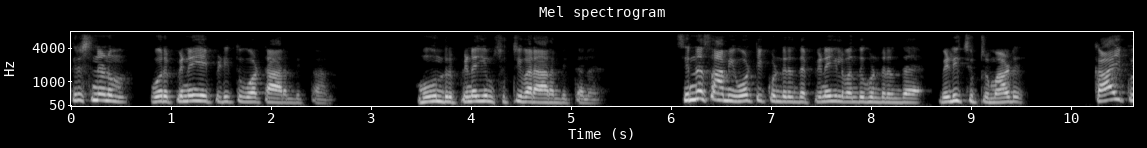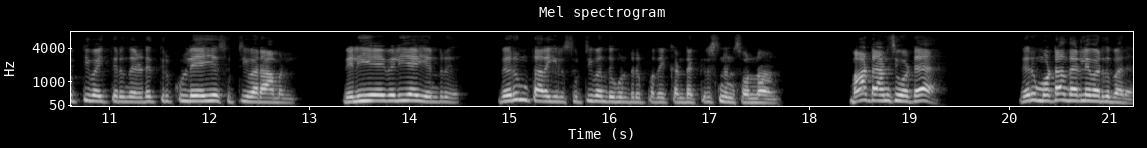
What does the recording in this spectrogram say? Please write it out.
கிருஷ்ணனும் ஒரு பிணையை பிடித்து ஓட்ட ஆரம்பித்தான். மூன்று பிணையும் சுற்றி வர ஆரம்பித்தன. சின்னசாமி ஓட்டி கொண்டிருந்த பிணையில் வந்து கொண்டிருந்த வெளிச்சுற்று மாடு காய் குத்தி வைத்திருந்த இடத்திற்குள்ளேயே சுற்றி வராமல் வெளியே வெளியே என்று வெறும் தரையில் சுற்றி வந்து கொண்டிருப்பதை கண்ட கிருஷ்ணன் சொன்னான் மாட்டை அனுப்பிச்சு ஓட்ட. வெறும் மொட்டாந்தரையிலே வருது பாரு.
